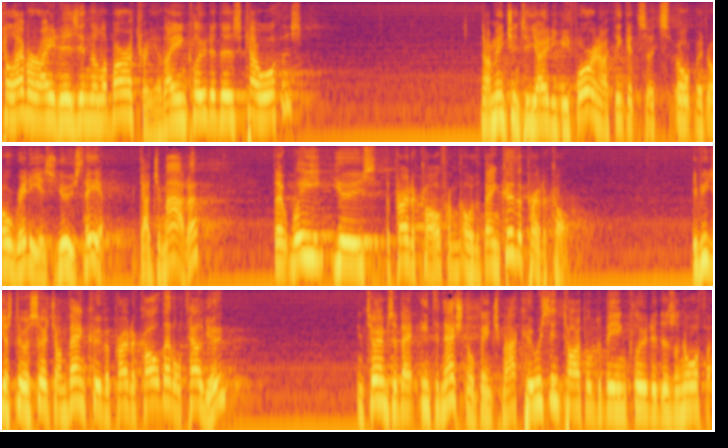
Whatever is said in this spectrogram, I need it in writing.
collaborators in the laboratory, are they included as co-authors? Now, I mentioned to Yodi before, and I think it's, it's it already is used here at Gadjah Mada, that we use the protocol from, or the Vancouver Protocol. If you just do a search on Vancouver Protocol, that'll tell you, in terms of that international benchmark, who is entitled to be included as an author.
